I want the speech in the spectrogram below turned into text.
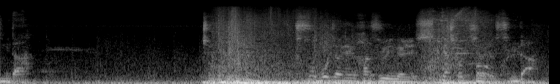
있습니다. 수호자의 하수인을 처치하였습니다.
